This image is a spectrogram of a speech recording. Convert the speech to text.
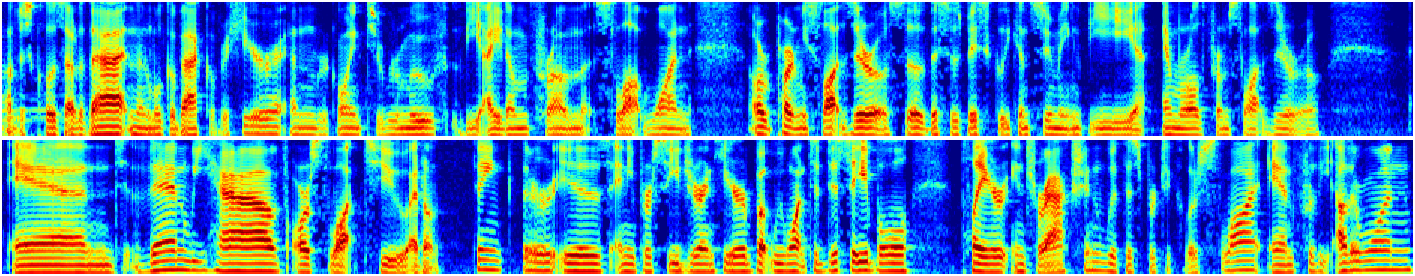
I'll just close out of that and then we'll go back over here and we're going to remove the item from slot one or pardon me, slot zero. So this is basically consuming the emerald from slot zero. And then we have our slot two. I don't think there is any procedure in here, but we want to disable player interaction with this particular slot. And for the other one,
